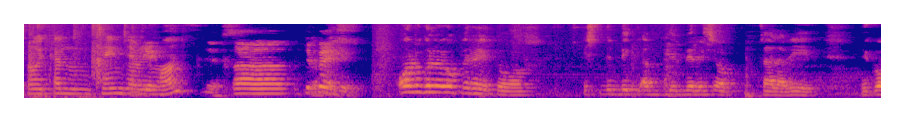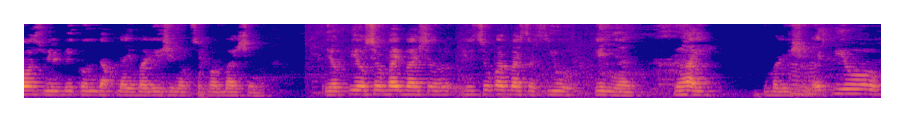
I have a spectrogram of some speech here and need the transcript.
So it can change every month? Yes. Uh, depends. All regular operators is the big uh, difference of salary because will be conduct the evaluation of supervision. If your supervisor, your supervisors, you union, you high evaluation. If you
